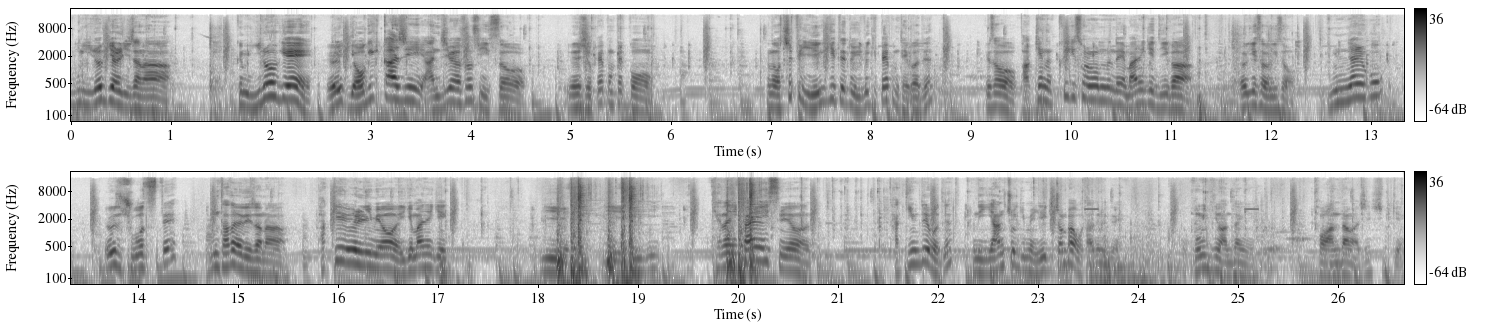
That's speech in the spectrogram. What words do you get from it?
문이 이렇게 열리잖아 그럼 이렇게 여, 여기까지 앉으면 쏠 수 있어 이런 식으로 빼꼼빼꼼 근데 어차피 여기 때도 이렇게 빼꼼 되거든 그래서 밖에는 크게 소용없는데 만약에 네가 여기서 여기서 문 열고 여기서 죽었을 때 문 닫아야 되잖아 밖에 열리면 이게 만약에 이, 이, 이, 이 계단이 깔려 있으면 닫기 힘들거든. 근데 이 안쪽이면 이렇게 점프하고 닫으면 돼. 공인팀 안 당해. 더 안 당하지 쉽게.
